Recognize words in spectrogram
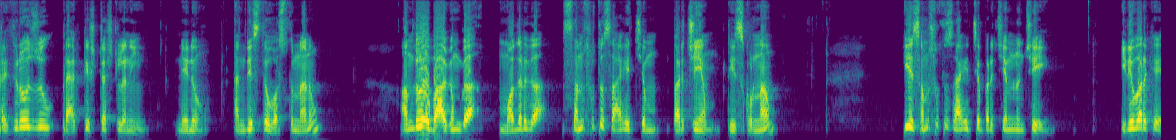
ప్రతిరోజు ప్రాక్టీస్ టెస్టులని నేను అందిస్తూ వస్తున్నాను. అందులో భాగంగా మొదటగా సంస్కృత సాహిత్యం పరిచయం తీసుకున్నాం. ఈ సంస్కృత సాహిత్య పరిచయం నుంచి ఇదివరకే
